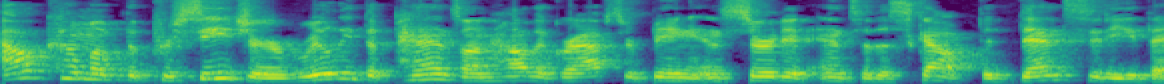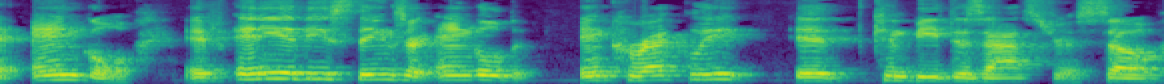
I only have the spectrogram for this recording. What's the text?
outcome of the procedure really depends on how the grafts are being inserted into the scalp, the density, the angle. If any of these things are angled incorrectly, it can be disastrous. So,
